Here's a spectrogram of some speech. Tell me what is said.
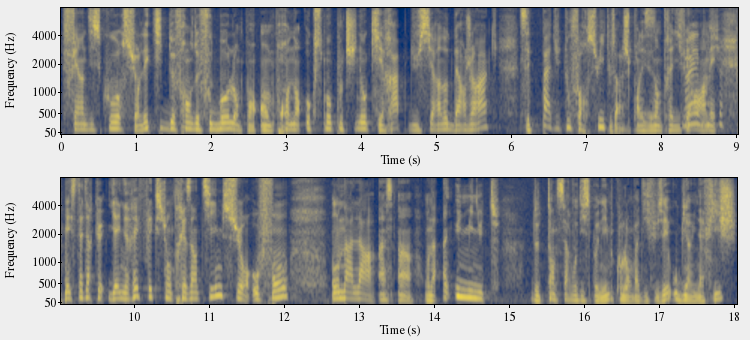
fait un discours sur l'équipe de France de football en, prenant Oxmo Puccino qui rappe du Cyrano de Bergerac, c'est pas du tout fortuit tout ça. Je prends des exemples très différents, hein, mais, mais c'est-à-dire qu'il y a une réflexion très intime sur, au fond, on a là un, on a une minute de temps de cerveau disponible que l'on va diffuser, ou bien une affiche,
